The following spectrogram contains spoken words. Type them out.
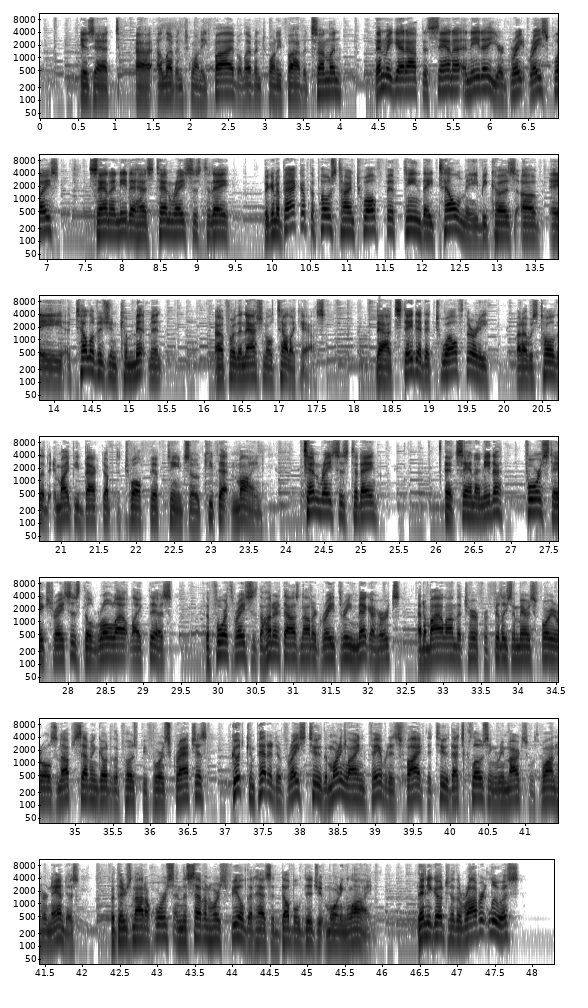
is at uh, 1125, 1125 at Sunland. Then we get out to Santa Anita, your great race place. Santa Anita has 10 races today. They're going to back up the post time 12:15. They tell me because of a television commitment uh, for the national telecast. Now it stated at 12:30, but I was told that it might be backed up to 12:15. So keep that in mind. Ten races today at Santa Anita. Four stakes races. They'll roll out like this. The fourth race is the $100,000 Grade 3 Megahertz at a mile on the turf for fillies and mares, four year olds and up. Seven go to the post before it scratches. Good competitive race, too. The morning line favorite is 5 to 2. That's closing remarks with Juan Hernandez. But there's not a horse in the seven horse field that has a double digit morning line. Then you go to the Robert Lewis.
